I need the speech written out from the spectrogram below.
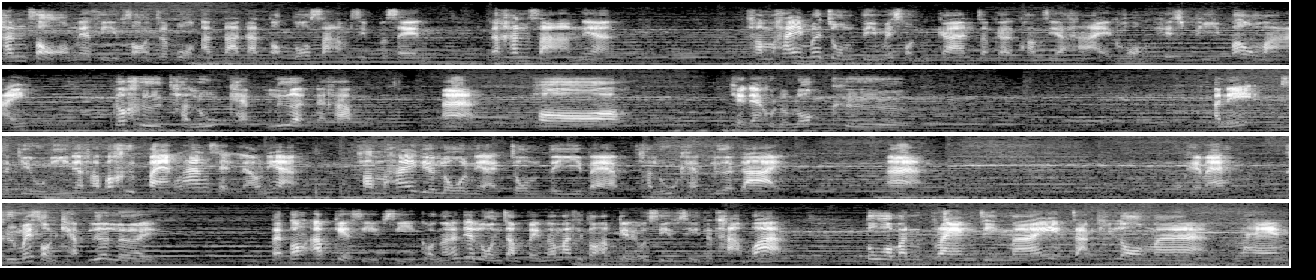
ขั้น2เนี่ย42 จะบวกอัตราการตอบโต้ 30%และขั้น 3 เนี่ยทำให้เมื่อโจมตีไม่สนการจำกัดความเสียหายของ HP เป้าหมาย ก็คือทะลุ cap เลือดนะครับอะพอเขตแดนขุนนรกคือ อันนี้สกิลนี้นะครับ ก็คือแปลงร่างเสร็จแล้วเนี่ย ทำให้เดโลนเนี่ยโจมตีแบบทะลุ cap เลือดได้ อะโอเคไหมคือไม่สน cap เลือดเลย แต่ต้องอัปเกรด 44 ก่อนนานั้นเดโลนจำเป็นมากๆที่ต้องอัปเกรดเลเวล44 แต่ถามว่าตัวมันแรงจริงไหมจากที่ลองมาแรง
